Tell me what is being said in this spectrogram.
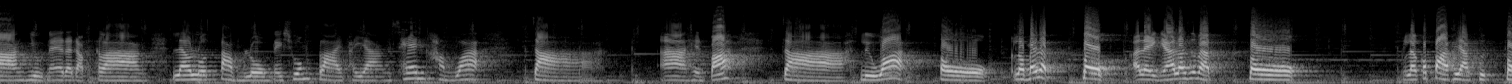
างอยู่ในระดับกลาง แล้วลดต่ำลงในช่วงปลายพยางเช่นคำว่าจ่าอ่าเห็นปะจ่าหรือว่าตก เราไม่แบบตกอะไรอย่างเงี้ยเราจะแบบตก แล้วก็ปลายพยางค์คือต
